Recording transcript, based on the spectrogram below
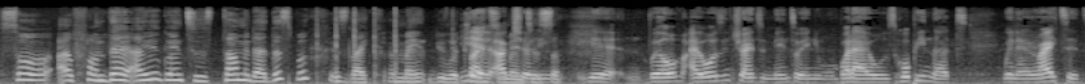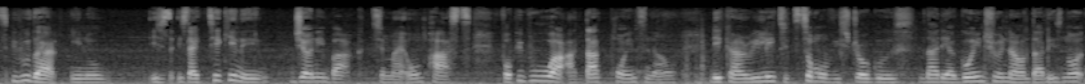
So uh, from there, are you going to tell me that this book is like a men- you were trying yeah, to mentor actually, some? yeah. Well, I wasn't trying to mentor anyone, but I was hoping that when I write it, people that you know, it's, it's like taking a journey back to my own past. For people who are at that point now, they can relate to some of the struggles that they are going through now. That is not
